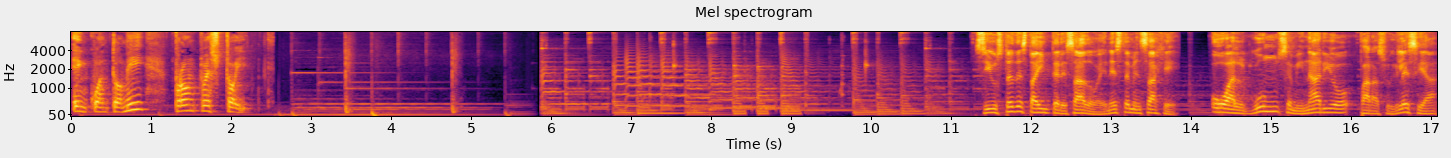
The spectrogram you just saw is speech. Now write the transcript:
En cuanto a mí, pronto estoy. Si usted está interesado en este mensaje o algún seminario para su iglesia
